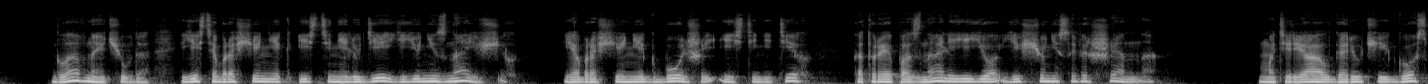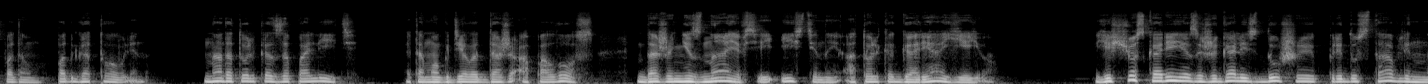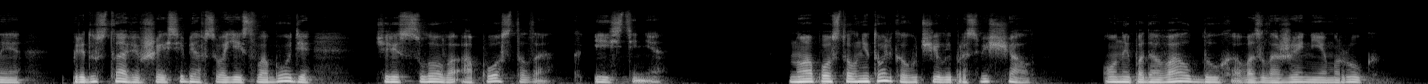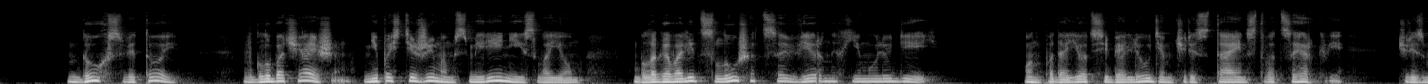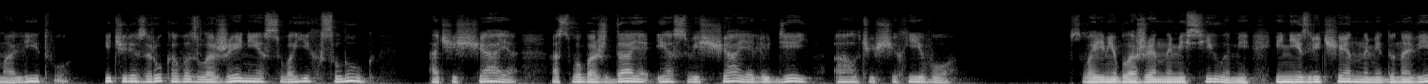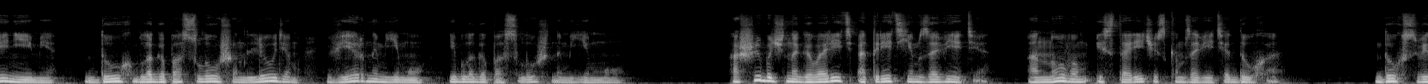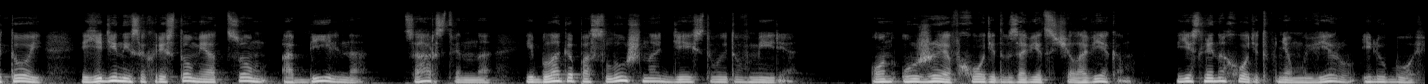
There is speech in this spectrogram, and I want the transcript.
Главное чудо есть обращение к истине людей, ее не знающих, и обращение к большей истине тех, которые познали ее еще несовершенно. Материал, горючий Господом, подготовлен. Надо только запалить. Это мог делать даже Аполлос, даже не зная всей истины, а только горя ею еще скорее зажигались души предуставленные, предуставившие себя в своей свободе через слово апостола к истине. Но апостол не только учил и просвещал, он и подавал Духа возложением рук. Дух Святой в глубочайшем, непостижимом смирении своем благоволит слушаться верных Ему людей – он подает себя людям через таинство церкви, через молитву и через руковозложение своих слуг, очищая, освобождая и освещая людей, алчущих Его. Своими блаженными силами и неизреченными дуновениями Дух благопослушен людям, верным Ему и благопослушным Ему. Ошибочно говорить о Третьем Завете – о новом историческом завете Духа. Дух Святой, единый со Христом и Отцом, обильно, царственно и благопослушно действует в мире. Он уже входит в завет с человеком, если находит в нем веру и любовь.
